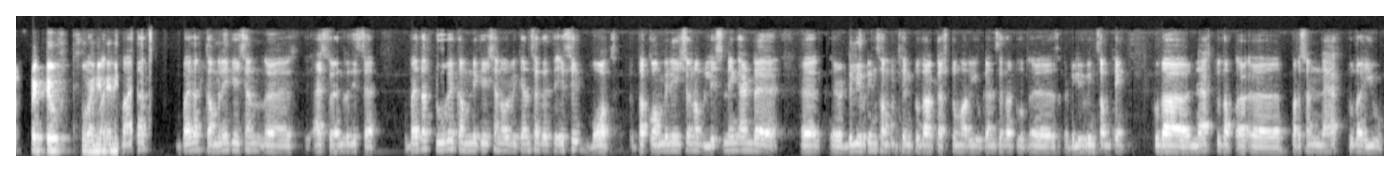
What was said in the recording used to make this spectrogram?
perspective. So yeah, any, any by the by the communication, uh, as Surendraji said, by the two-way communication, or we can say that is it both the combination of listening and uh, uh, uh, delivering something to the customer. You can say that to, uh, delivering something to the next to the uh, uh, person next to the you.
